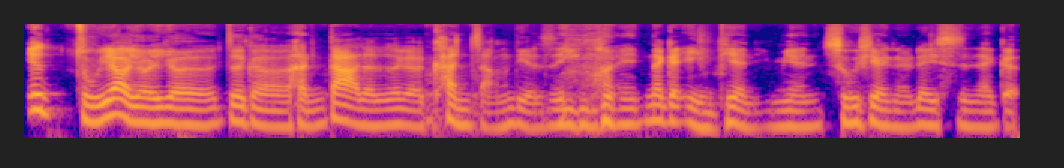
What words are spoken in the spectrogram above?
因为主要有一个这个很大的这个看涨点，是因为那个影片里面出现了类似那个《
